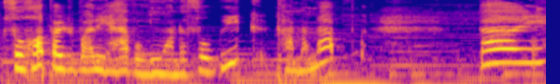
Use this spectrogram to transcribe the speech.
So hope everybody have a wonderful week coming up. Bye.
